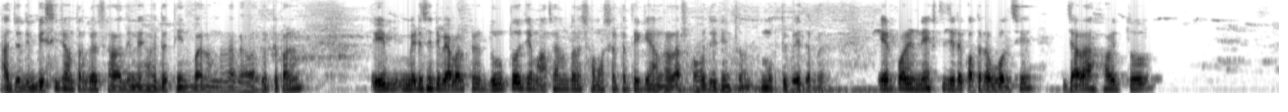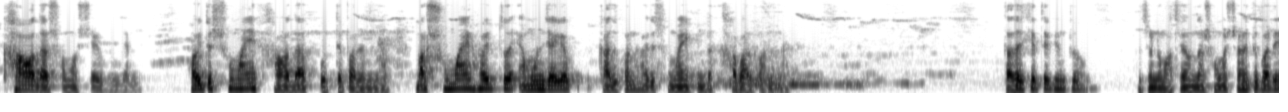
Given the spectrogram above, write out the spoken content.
আর যদি বেশি যন্ত্রণা করে, সারাদিনে হয়তো তিনবার আপনারা ব্যবহার করতে পারেন। এই মেডিসিনটি ব্যবহার করে দ্রুত যে মাথা যন্ত্রণার সমস্যাটা থেকে আপনারা সহজেই কিন্তু মুক্তি পেয়ে যাবেন। এরপরে নেক্সট যেটা কথাটা বলছি, যারা হয়তো খাওয়া দাওয়ার সমস্যায় ভোগেন, হয়তো সময়ে খাওয়া দাওয়া করতে পারেন না, বা সময় হয়তো এমন জায়গায় কাজ করেন, হয়তো সময়ে কিন্তু খাবার পান না। তাদের ক্ষেত্রে কিন্তু প্রচণ্ড মাথা যন্ত্রণার সমস্যা হতে পারে।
